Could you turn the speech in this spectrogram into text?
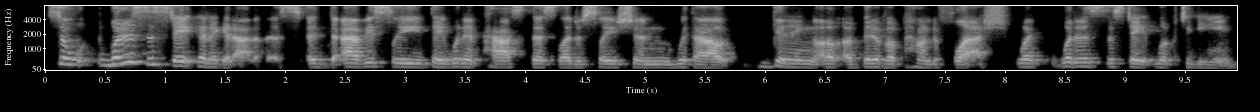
so what is the state going to get out of this obviously they wouldn't pass this legislation without getting a, a, bit of a pound of flesh what what does the state look to gain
